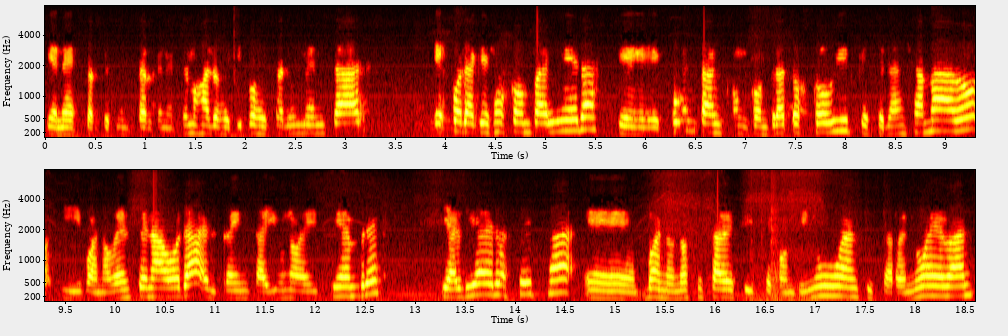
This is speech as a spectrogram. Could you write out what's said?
quienes pertenecemos a los equipos de salud mental, es por aquellas compañeras que cuentan con contratos COVID que se le han llamado y bueno, vencen ahora el 31 de diciembre. Y al día de la fecha, eh, bueno, no se sabe si se continúan, si se renuevan,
